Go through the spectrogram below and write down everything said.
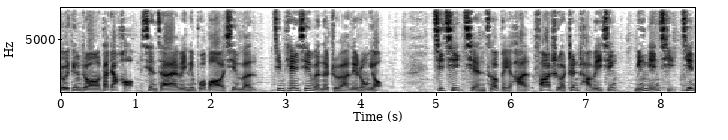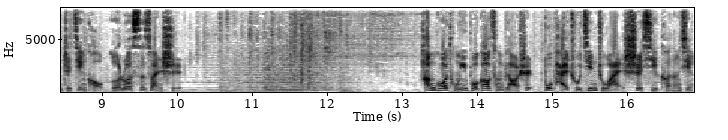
各位听众，大家好，现在为您播报新闻。今天新闻的主要内容有：G 七谴责北韩发射侦察卫星，明年起禁止进口俄罗斯钻石。韩国统一部高层表示，不排除金主爱世袭可能性。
